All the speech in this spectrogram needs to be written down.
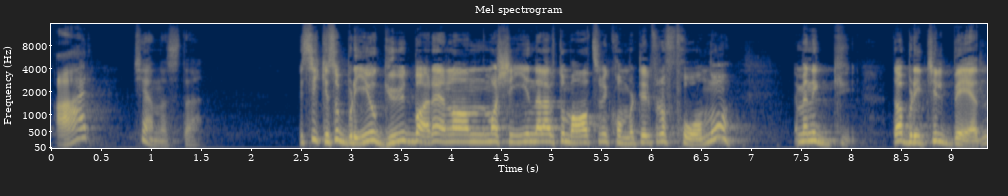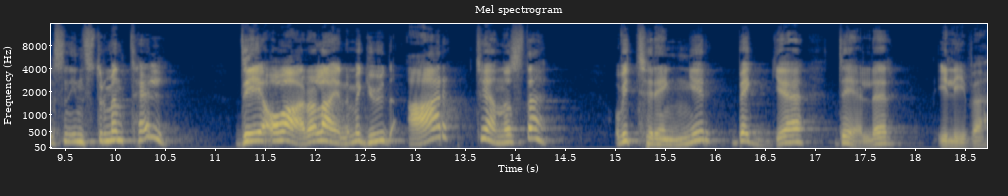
er tjeneste. Hvis ikke så blir jo Gud bare en eller annen maskin eller automat som vi kommer til for å få noe. Jeg mener, Da blir tilbedelsen instrumentell. Det å være aleine med Gud er tjeneste. Og vi trenger begge deler i livet.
